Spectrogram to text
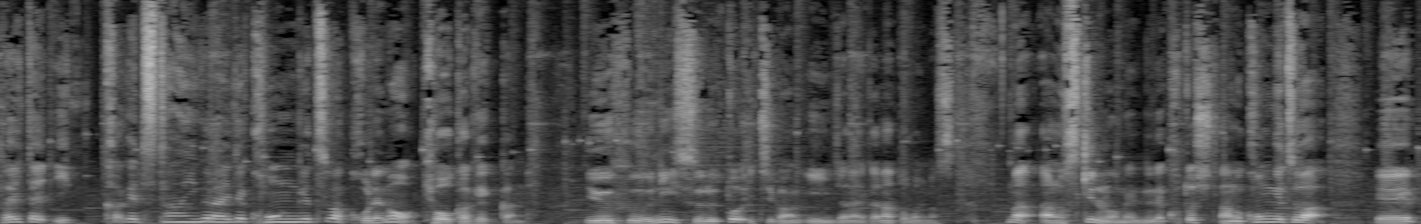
だいたい1ヶ月単位ぐらいで今月はこれの強化月間と。いうふうにすると一番いいんじゃないかなと思います。まあ、あのスキルの面でね、今年あの今月は、えー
